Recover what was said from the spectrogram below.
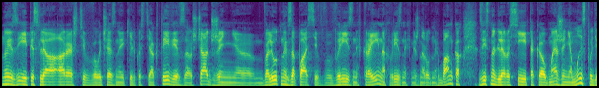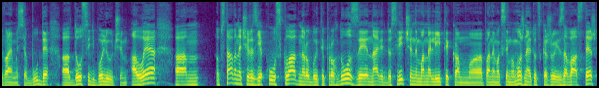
Ну і, і після арештів величезної кількості активів, заощаджень, е, валютних запасів в різних країнах, в різних міжнародних банках. Звісно, для Росії таке обмеження, ми сподіваємося, буде а, досить болючим. Але ам, Обставина, через яку складно робити прогнози навіть досвідченим аналітикам, Е, пане Максиме, можна я тут скажу і за вас теж,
